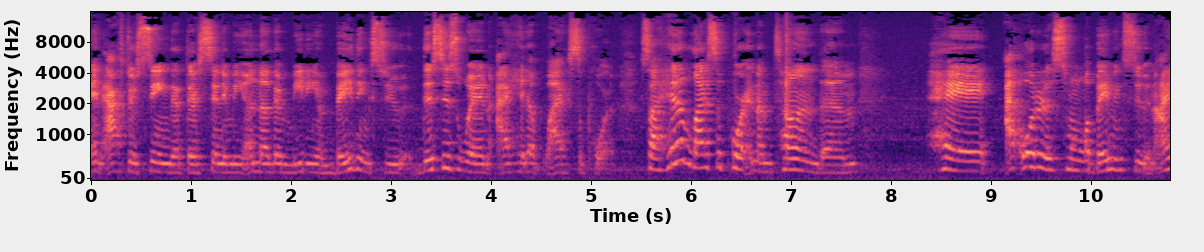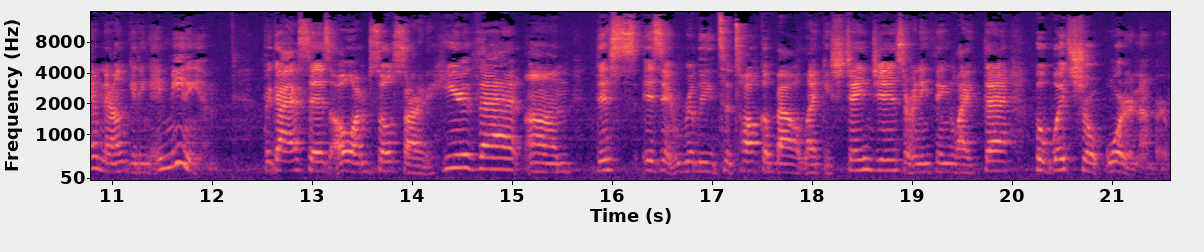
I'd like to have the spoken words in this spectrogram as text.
and after seeing that they're sending me another medium bathing suit this is when I hit up live support. So I hit up live support and I'm telling them hey I ordered a small bathing suit and I am now getting a medium. The guy says oh i'm so sorry to hear that. Um this isn't really to talk about like exchanges or anything like that but what's your order number?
